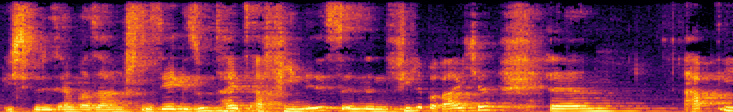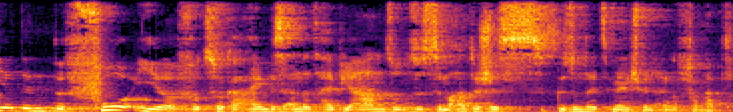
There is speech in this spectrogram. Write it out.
ich würde jetzt einfach mal sagen, sehr gesundheitsaffin ist in, in viele Bereiche. Ähm, Habt ihr denn, bevor ihr vor circa ein bis anderthalb Jahren so ein systematisches Gesundheitsmanagement angefangen habt,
